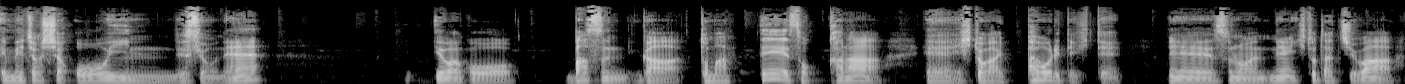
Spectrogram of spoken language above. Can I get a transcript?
めちゃくちゃ多いんですよね。要はこうバスが止まってそっから、えー人がいっぱい降りてきてでそのね人たちは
